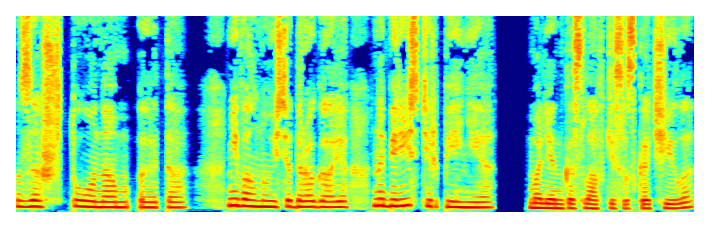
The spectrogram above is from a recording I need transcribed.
«За что нам это? Не волнуйся, дорогая, наберись терпения». Маленка Славки соскочила,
